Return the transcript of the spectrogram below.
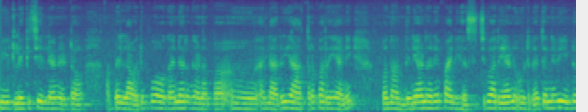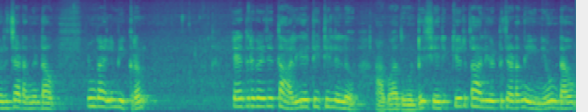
വീട്ടിലേക്ക് ചെല്ലുകയാണ് കേട്ടോ. അപ്പോൾ എല്ലാവരും പോകാൻ ഇറങ്ങണം. അപ്പോൾ എല്ലാവരും യാത്ര പറയുകയാണ് അപ്പോൾ നന്ദിനെയാണെന്നുണ്ടെങ്കിൽ പരിഹസിച്ച് പറയുകയാണ് ഉടനെ തന്നെ വീണ്ടും ഒരു ചടങ്ങുണ്ടാവും എന്തായാലും വിക്രം ഏതൊരു കഴിഞ്ഞ് താലി കെട്ടിയിട്ടില്ലല്ലോ. അപ്പോൾ അതുകൊണ്ട് ശരിക്കും ഒരു താലി കെട്ട് ചടങ്ങ് ഇനിയും ഉണ്ടാവും.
